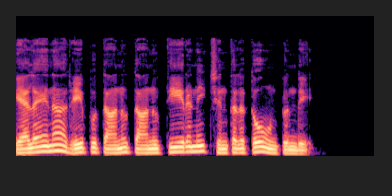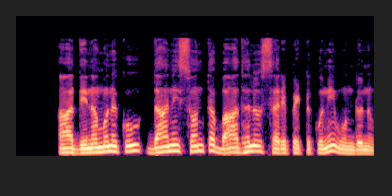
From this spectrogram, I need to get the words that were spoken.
ఎలైనా రేపు తాను తాను తీరని చింతలతో ఉంటుంది. ఆ దినమునకు దాని సొంత బాధలు సరిపెట్టుకుని ఉండును.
